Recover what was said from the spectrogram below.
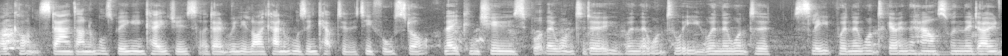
I can't stand animals being in cages. I don't really like animals in captivity, full stop. They can choose what they want to do, when they want to eat, when they want to sleep, when they want to go in the house, when they don't.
